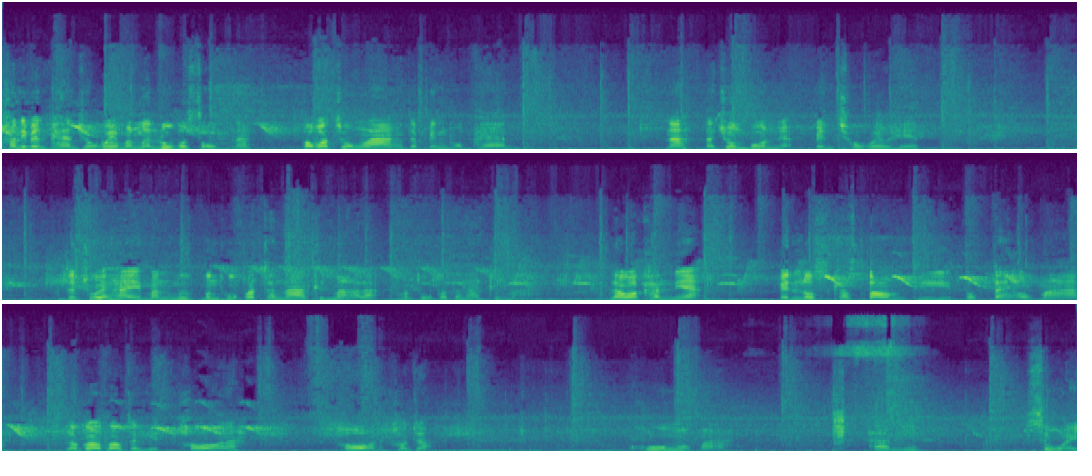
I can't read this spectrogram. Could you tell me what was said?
คันนี้เป็นแพนโชเวลมันเหมือนลูกผสมนะ เพราะว่าช่วงล่างจะเป็นของแพนนะ แต่ช่วงบนเนี่ยเป็นโชเวลเฮดจะช่วยให้มันหมึกมันถูกพัฒนาขึ้นมาละมันถูกพัฒนาขึ้นมา แล้วก็คันเนี้ยเป็นรถคัสตอมที่ตกแต่งออกมา แล้วก็เราจะเห็นท่อนะ ท่อเนี่ยเขาจะโค้งออกมาท่านี้สวย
